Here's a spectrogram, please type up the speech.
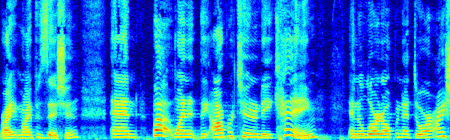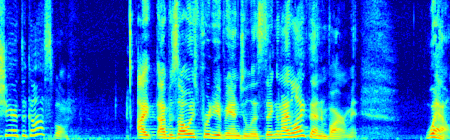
right, my position. And, but when it, the opportunity came, and the Lord opened that door, I shared the gospel. I, I was always pretty evangelistic, and I liked that environment. Well,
